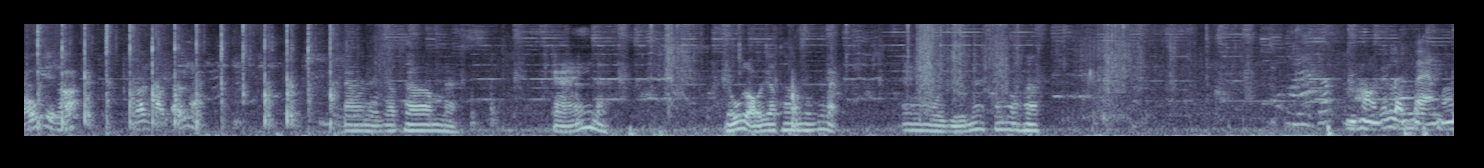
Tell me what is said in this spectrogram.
Ngủ gì nữa. Lên thầu tử nè. Rau này rau thơm nè. Cải nè. Đủ loại rau thơm luôn các bạn. Ăn mùi vị nó sẽ ngon hơn hồi cái lên bàn quá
